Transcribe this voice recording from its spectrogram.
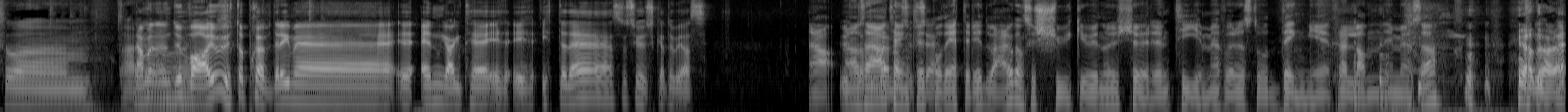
så um, Nei, men Du var jo ute og prøvde deg med eh, en gang til etter det, syns jeg husker, Tobias. Ja, men altså, jeg har tenkt litt på det i ettertid. Du er jo ganske sjuk i huet når du kjører en time for å stå og denge fra land i Mjøsa. Ja, det var det.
